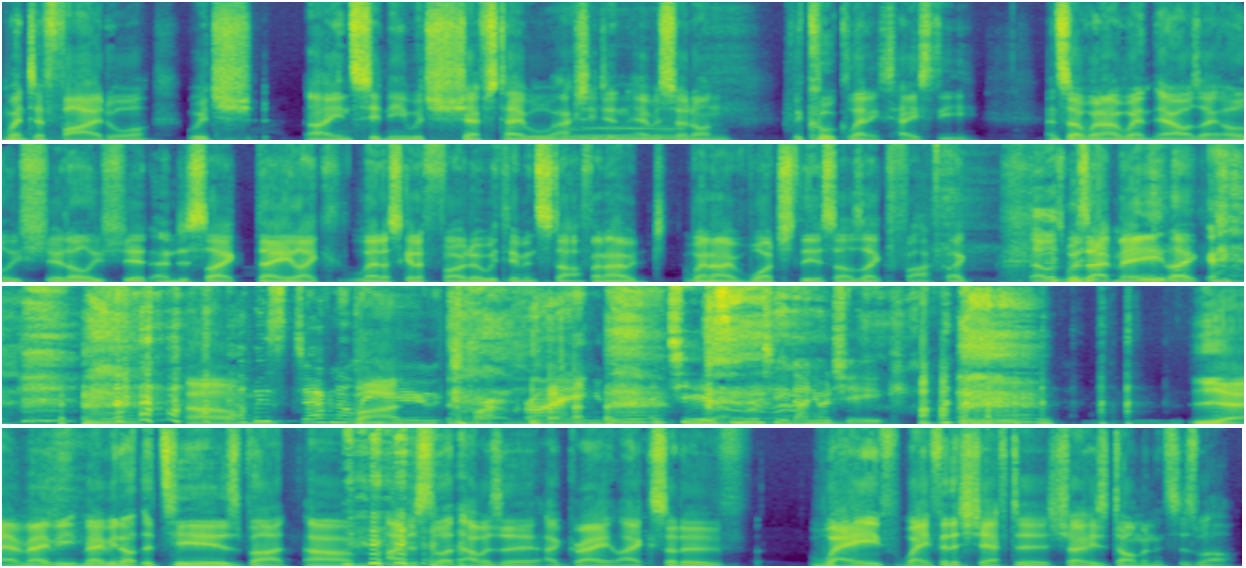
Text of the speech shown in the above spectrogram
went to Firedoor, which uh, in Sydney, which Chef's Table actually did an Ooh. episode on the cook Lennox Hastie. And so when I went there, I was like, "Holy shit, holy shit!" And just like they like let us get a photo with him and stuff. And I would when I watched this, I was like, "Fuck!" Like That was was me. that me? Like, that um, was definitely but- you cry- crying, a tear, single tear down your cheek. yeah, maybe maybe not the tears, but um, I just thought that was a, a great like sort of way way for the chef to show his dominance as well.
